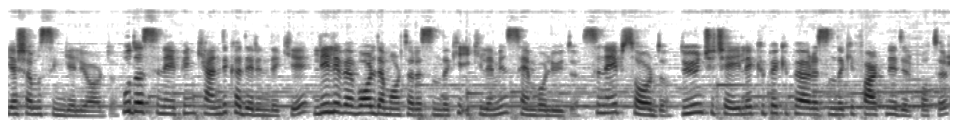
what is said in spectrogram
yaşamı simgeliyordu. Bu da Snape'in kendi kaderindeki Lily ve Voldemort arasındaki ikilemin sembolüydü. Snape sordu. Düğün çiçeği ile küpe küpe arasındaki fark nedir Potter?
